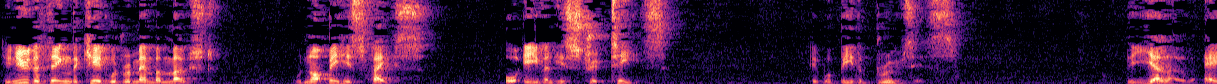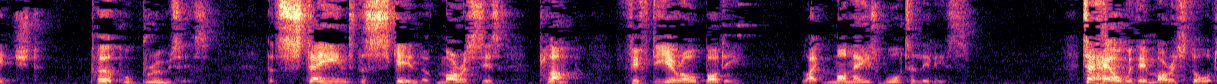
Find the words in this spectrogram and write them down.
He knew the thing the kid would remember most would not be his face or even his striptease. It would be the bruises. The yellow edged, purple bruises that stained the skin of Morris's plump, 50 year old body like Monet's water lilies. To hell with him, Morris thought.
